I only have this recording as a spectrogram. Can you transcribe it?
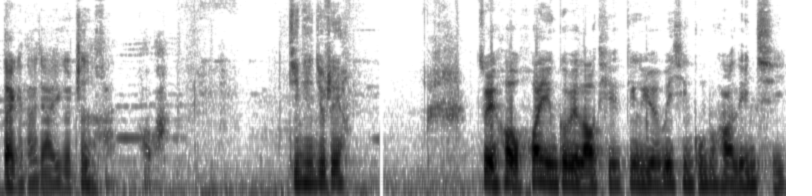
带给大家一个震撼，好吧？今天就这样。最后，欢迎各位老铁订阅微信公众号林奇，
